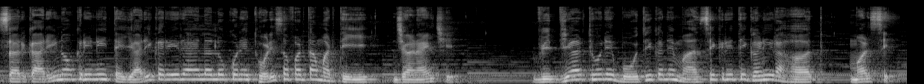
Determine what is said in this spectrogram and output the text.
સરકારી નોકરીની તૈયારી કરી રહેલા લોકોને થોડી સફળતા મળતી જણાય છે. વિદ્યાર્થીઓને બૌદ્ધિક અને માનસિક રીતે ઘણી રાહત મળશે.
